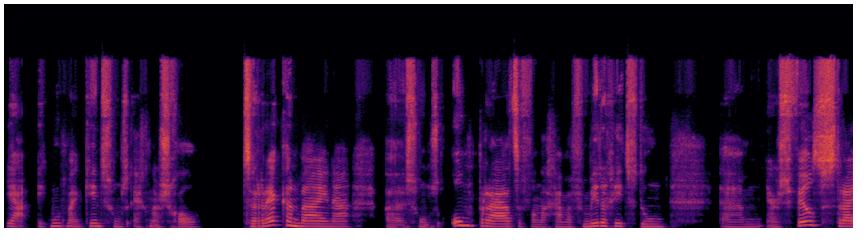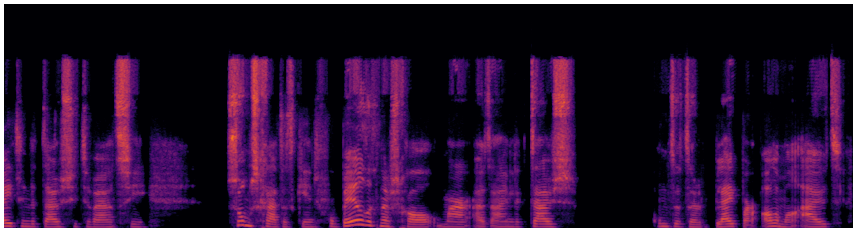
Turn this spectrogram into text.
ja, ik moet mijn kind soms echt naar school trekken bijna. Uh, soms ompraten van dan gaan we vanmiddag iets doen. Um, er is veel strijd in de thuissituatie. Soms gaat het kind voorbeeldig naar school, maar uiteindelijk thuis komt het er blijkbaar allemaal uit.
